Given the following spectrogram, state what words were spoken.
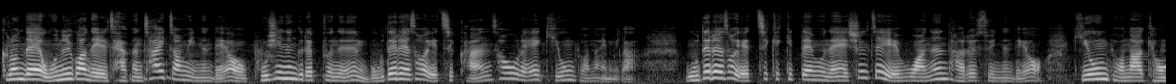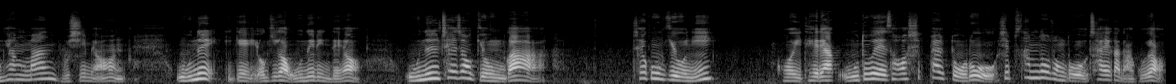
그런데 오늘과 내일 작은 차이점이 있는데요. 보시는 그래프는 모델에서 예측한 서울의 기온 변화입니다. 모델에서 예측했기 때문에 실제 예보와는 다를 수 있는데요. 기온 변화 경향만 보시면 오늘 이게 여기가 오늘인데요. 오늘 최저 기온과 최고 기온이 거의 대략 5도에서 18도로 13도 정도 차이가 나고요.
